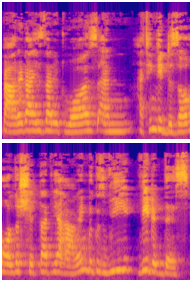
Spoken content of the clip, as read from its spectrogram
paradise that it was. And I think we deserve all the shit that we are having because we, we did this.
